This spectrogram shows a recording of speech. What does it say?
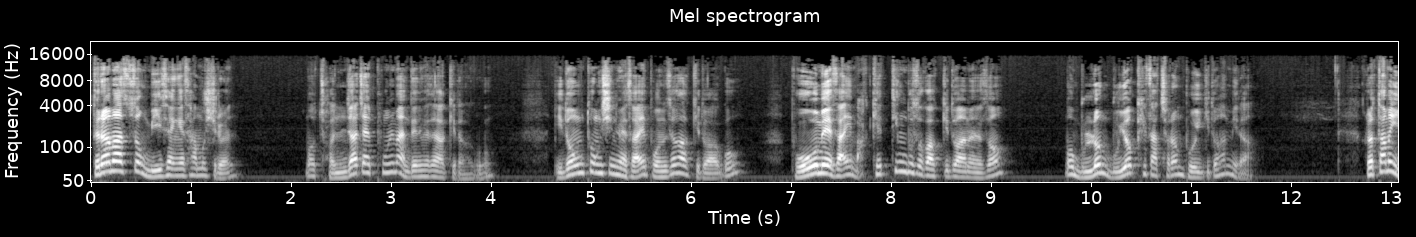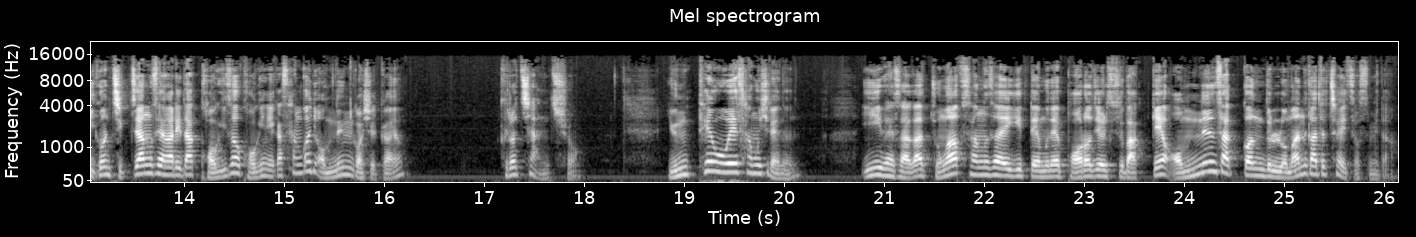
드라마 속 미생의 사무실은 뭐 전자제품을 만드는 회사 같기도 하고 이동통신 회사의 본사 같기도 하고 보험회사의 마케팅 부서 같기도 하면서 뭐 물론 무역회사처럼 보이기도 합니다. 그렇다면 이건 직장 생활이 다 거기서 거기니까 상관이 없는 것일까요? 그렇지 않죠. 윤태호의 사무실에는 이 회사가 종합상사이기 때문에 벌어질 수밖에 없는 사건들로만 가득 차 있었습니다.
